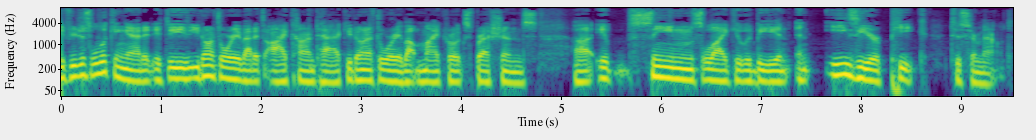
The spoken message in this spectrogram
if you're just looking at it, it's easy. You don't have to worry about its eye contact. You don't have to worry about micro expressions. Uh, it seems like it would be an, an easier peak to surmount.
